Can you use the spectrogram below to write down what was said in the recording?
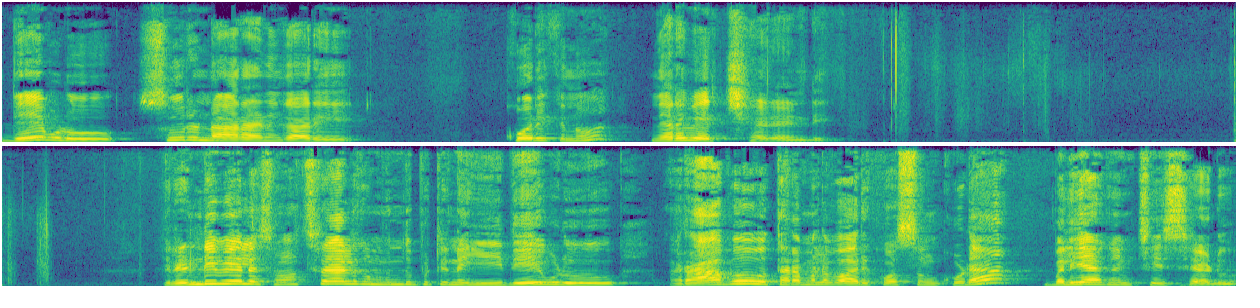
దేవుడు సూర్యనారాయణ గారి కోరికను నెరవేర్చాడండి. రెండు వేల సంవత్సరాలకు ముందు పుట్టిన ఈ దేవుడు రాబో తరముల వారి కోసం కూడా బలియాగం చేశాడు.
